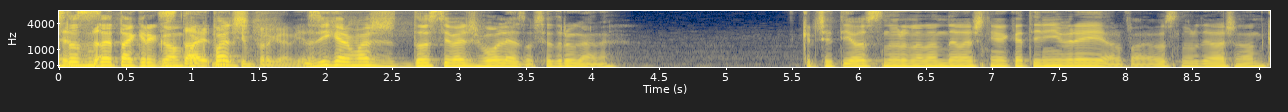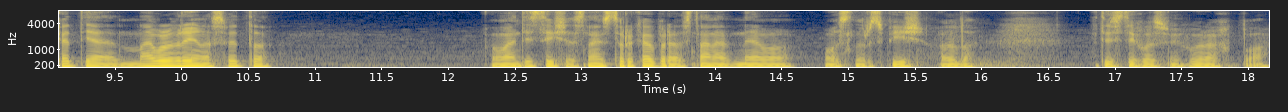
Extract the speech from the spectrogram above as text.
Se to sem zda- zdaj tako rekel, ampak pač ziger imaš dosti več volje za vse druga, ne? Ker če ti 8 ur na dan delaš nekaj, kar ti ni vrej, ali pa 8 ur delaš na dan, kar ti je najbolj vrej na svetu, pa manj tistih 16 ur, kaj preostane v dnevu, 8 ur spiš, ali da. V tistih 8 urah pa,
